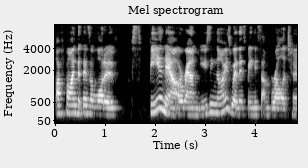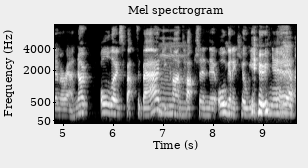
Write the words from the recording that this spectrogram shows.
i find that there's a lot of fear now around using those where there's been this umbrella term around no all those fats are bad you can't Mm. touch them they're all going to kill you yeah. Yeah.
